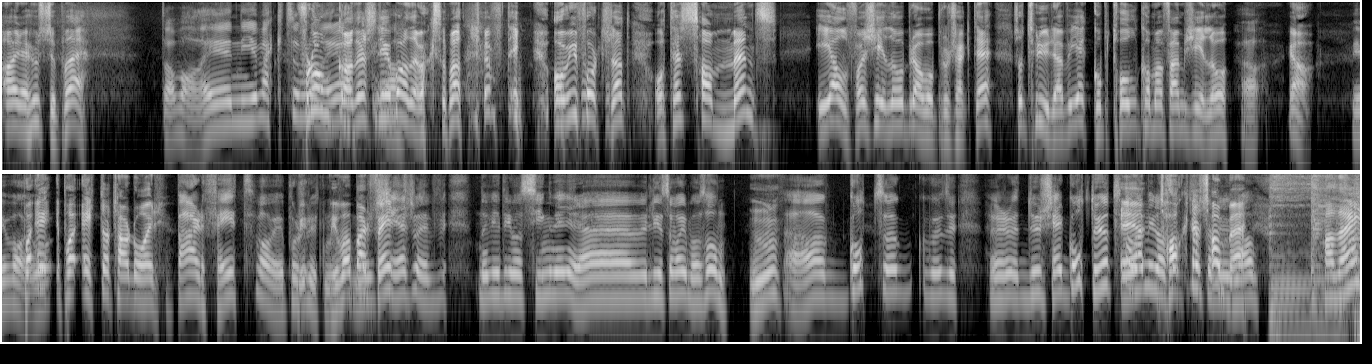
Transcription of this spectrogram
Are, husker du på det? Da var det en ny vekt. Flunkende ny Ja. badevekt som hadde løfting! Og vi fortsatte. Og til sammen i Alfa Kilo Bravo-prosjektet så tror jeg vi gikk opp 12,5 kilo. Ja. Ja. Vi var På, jo e på ett og et halvt år. bælfeit var vi på slutten. vi var Når bælfeit. skjer Når vi driver og synger den derre Lys og varme og sånn. Mm. Ja, godt så Du ser godt ut. Eh, takk, det samme. Halløy.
